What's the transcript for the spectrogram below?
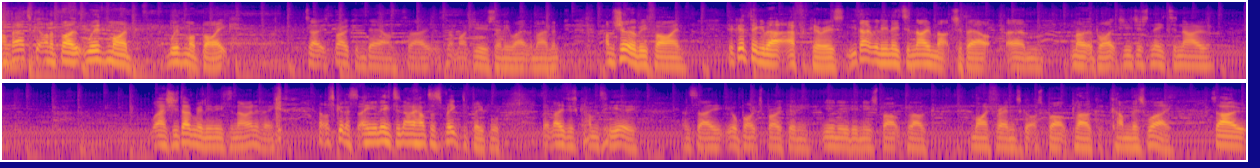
I'm about to get on a boat with my with my bike, so it's broken down, so it's not much use anyway at the moment. I'm sure it'll be fine. The good thing about Africa is you don't really need to know much about um, motorbikes. You just need to know. Well, actually, you don't really need to know anything. I was going to say you need to know how to speak to people, but they just come to you and say your bike's broken. You need a new spark plug. My friend's got a spark plug. Come this way. So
